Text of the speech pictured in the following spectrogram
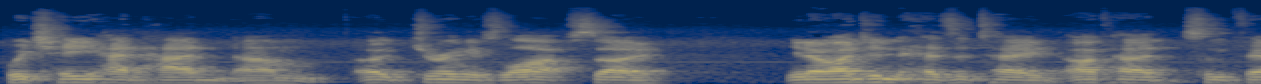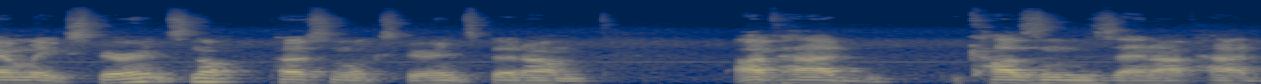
which he had had um, uh, during his life." So, you know, I didn't hesitate. I've had some family experience, not personal experience, but um, I've had cousins and I've had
